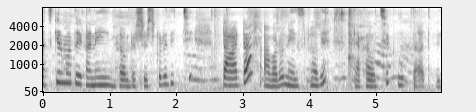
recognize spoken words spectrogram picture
আজকের মতো এখানেই ব্লগটা শেষ করে দিচ্ছি। টাটা, আবারও নেক্সট ব্লগে দেখা হচ্ছে খুব তাড়াতাড়ি।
